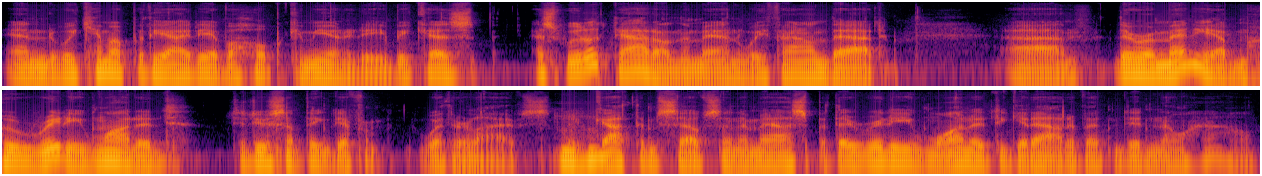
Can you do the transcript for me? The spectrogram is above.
And we came up with the idea of a hope community because as we looked out on the men, we found that uh, there were many of them who really wanted to do something different with their lives. They got themselves in a mess, but they really wanted to get out of it and didn't know how.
